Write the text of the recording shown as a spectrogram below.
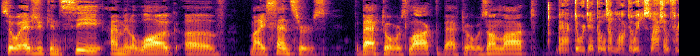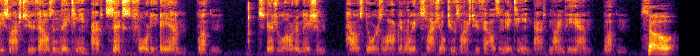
So as you can see, I'm in a log of my sensors. The back door was locked. The back door was unlocked. Back Backdoor deadbolt unlocked 08 slash 03 slash 2018 at 6.40 a.m. button. Schedule automation. House doors lock at 08 slash 02 slash 2018 at 9 p.m. button. So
